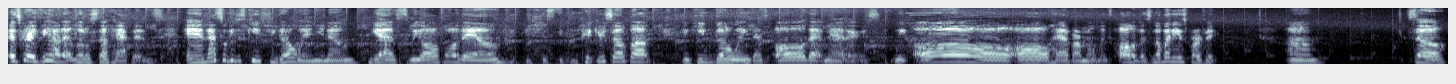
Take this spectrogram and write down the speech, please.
It's crazy how that little stuff happens. And that's what just keeps you going, you know? Yes, we all fall down. It's just, if you pick yourself up and keep going, that's all that matters. We all, all have our moments. All of us. Nobody is perfect. Um, so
